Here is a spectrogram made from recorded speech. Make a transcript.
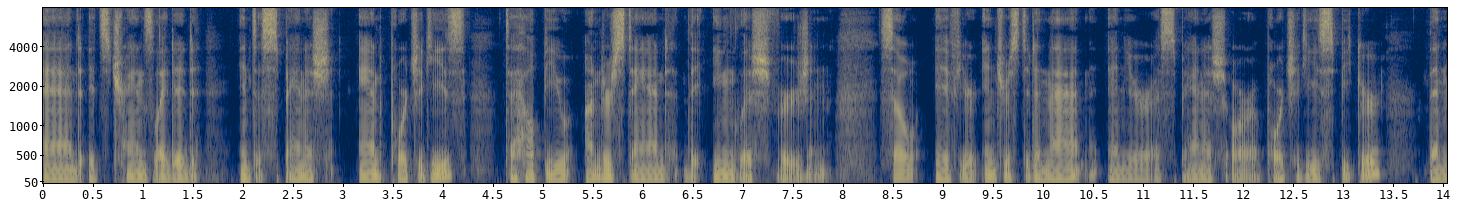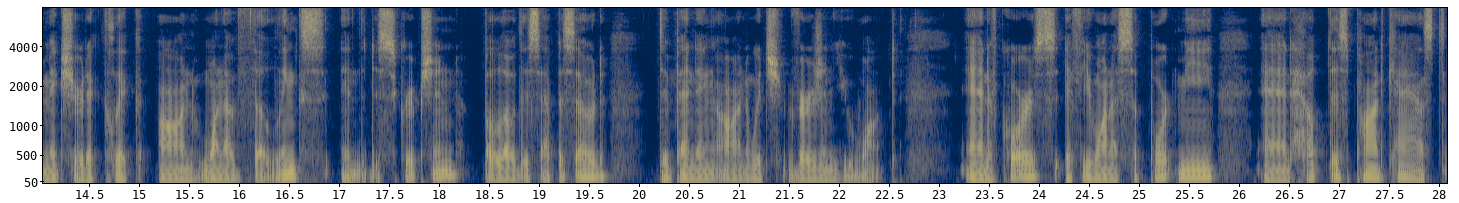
And it's translated into Spanish and Portuguese to help you understand the English version. So if you're interested in that and you're a Spanish or a Portuguese speaker, then make sure to click on one of the links in the description below this episode, depending on which version you want. And of course, if you want to support me and help this podcast,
